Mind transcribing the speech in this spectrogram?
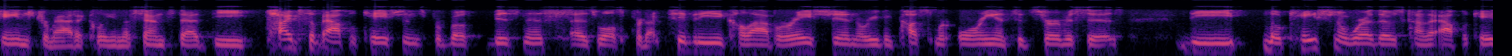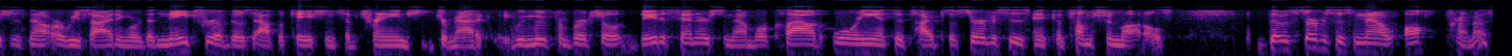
changed dramatically in the sense that the types of applications for both business as well as productivity, collaboration, or even customer-oriented services, the location of where those kind of applications now are residing or the nature of those applications have changed dramatically. We moved from virtual data centers to now more cloud-oriented types of services and consumption models. Those services are now off-premise,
